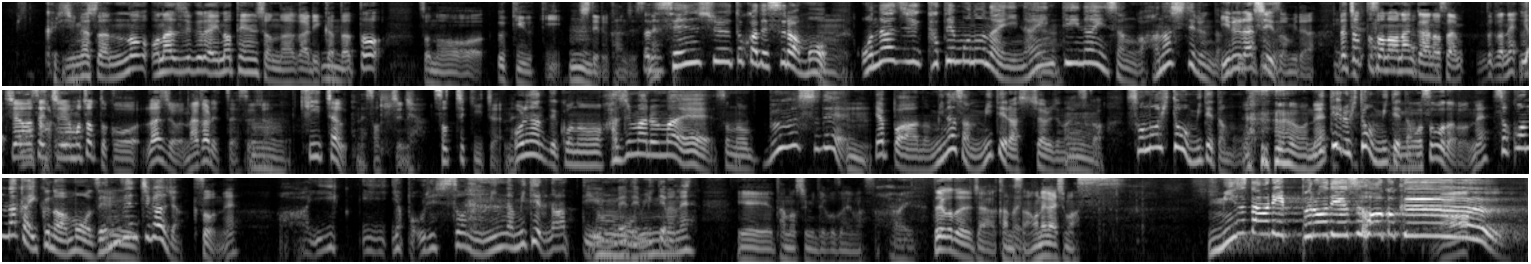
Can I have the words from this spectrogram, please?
くりしまし皆さんの同じぐらいのテンションの上がり方と、その、ウキウキしてる感じですた。だねって。先週とかですらも、同じ建物内にナインティナインさんが話してるんだいるらしいぞ、みたいな。だちょっとその、なんかあのさ、とかね、打ち合わせ中もちょっとこう、ラジオ流れてたりするじゃん。聞いちゃうね、そっちね。そっち聞いちゃうね。俺なんてこの始まる前、そのブースで、んやっぱあの皆さん見てらっしゃるじゃないですか。その人を見てたもん。もうね。見てる人を見てたも。もうんそうだろうね。そこの中行くのはもう全然違うじゃん。そうね。ああ、いい、いい、やっぱ嬉しそうにみんな見てるなっていう目で見てます。もうみんなね。いやいや、楽しみでございます。はい。ということで、じゃあ、神田さん、お願いします。水溜りプロデュース報告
